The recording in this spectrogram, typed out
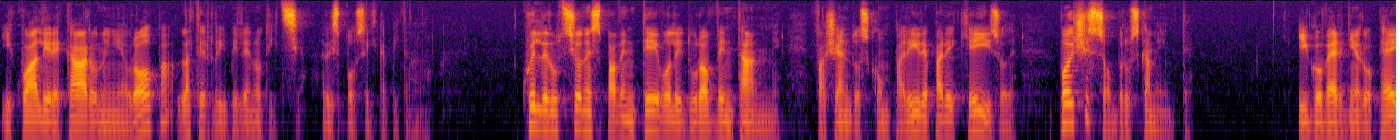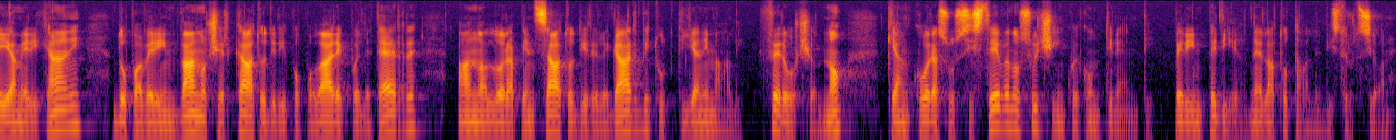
i quali recarono in Europa la terribile notizia, rispose il capitano. Quell'eruzione spaventevole durò vent'anni, facendo scomparire parecchie isole, poi cessò bruscamente. I governi europei e americani, dopo aver invano cercato di ripopolare quelle terre, hanno allora pensato di relegarvi tutti gli animali, feroci o no, che ancora sussistevano sui cinque continenti, per impedirne la totale distruzione.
